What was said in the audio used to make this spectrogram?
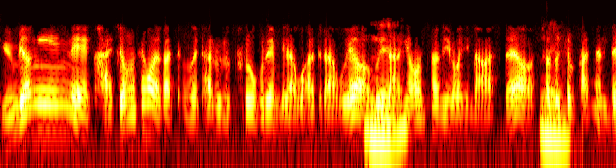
유명인의 가정 생활 같은 걸 다루는 프로그램이라고 하더라고요. 그 네. 나경원 전 의원이 나왔어요. 저도 네. 좀 봤는데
